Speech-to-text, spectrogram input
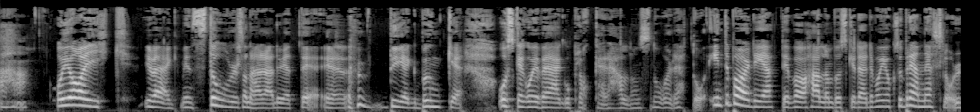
Aha. Och jag gick iväg med en stor sån här, du vet, eh, degbunke och ska gå iväg och plocka det hallonsnåret. Och inte bara det att det var hallonbuskar där, det var ju också brännässlor.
